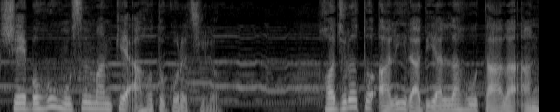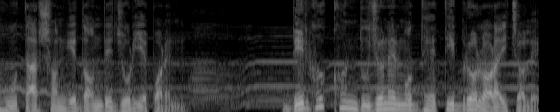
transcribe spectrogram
সে বহু মুসলমানকে আহত করেছিল। হজরত আলী রাদিয়াল্লাহু তাআলা আনহু তার সঙ্গে দ্বন্দ্বে জড়িয়ে পড়েন। দীর্ঘক্ষণ দুজনের মধ্যে তীব্র লড়াই চলে।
